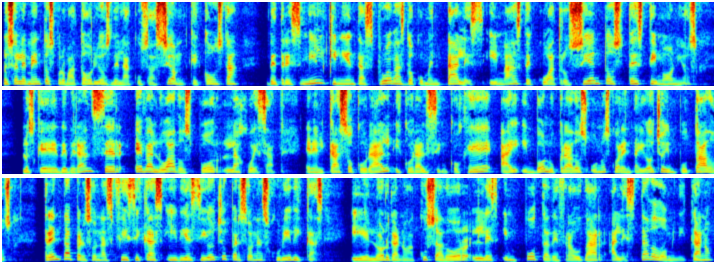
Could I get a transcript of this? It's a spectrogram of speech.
los elementos probatorios de la acusación que consta de 3.500 pruebas documentales y más de 400 testimonios, los que deberán ser evaluados por la jueza. En el caso Coral y Coral 5G hay involucrados unos 48 imputados, 30 personas físicas y 18 personas jurídicas, y el órgano acusador les imputa defraudar al Estado dominicano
